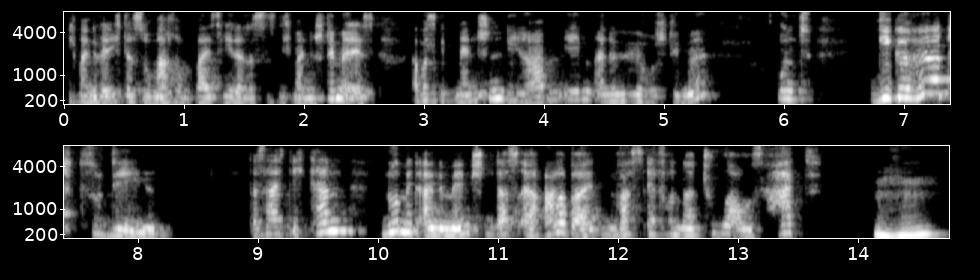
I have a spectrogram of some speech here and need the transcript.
ich meine, wenn ich das so mache, weiß jeder, dass es nicht meine Stimme ist. Aber es gibt Menschen, die haben eben eine höhere Stimme und die gehört zu denen. Das heißt, ich kann nur mit einem Menschen das erarbeiten, was er von Natur aus hat. Mhm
